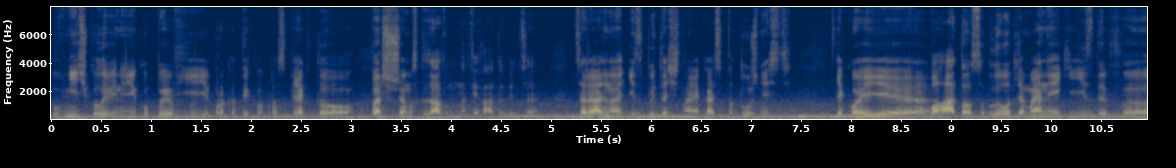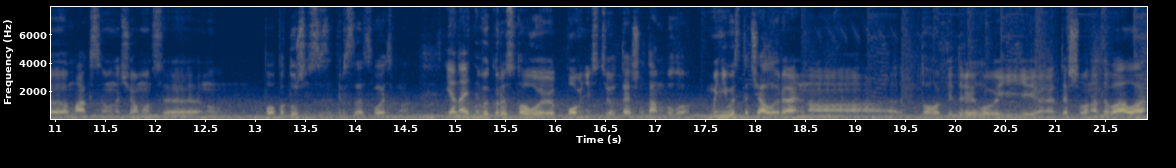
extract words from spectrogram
в ніч, коли він її купив і прокатив по проспекту, перше, що я йому сказав, нафіга тобі це? Це реально ізбиточна якась потужність, якої багато, особливо для мене, який їздив максимум на чому. Це ну по потужності за 328. Я навіть не використовую повністю те, що там було. Мені вистачало реально того підриву і те, що вона давала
